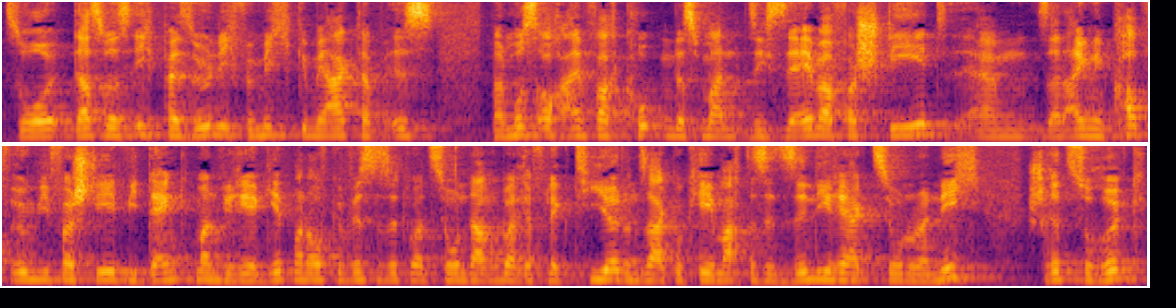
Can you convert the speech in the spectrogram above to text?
so, das, was ich persönlich für mich gemerkt habe, ist, man muss auch einfach gucken, dass man sich selber versteht, ähm, seinen eigenen Kopf irgendwie versteht, wie denkt man, wie reagiert man auf gewisse Situationen, darüber reflektiert und sagt, okay, macht das jetzt Sinn, die Reaktion oder nicht? Schritt zurück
